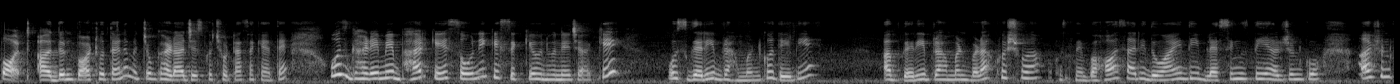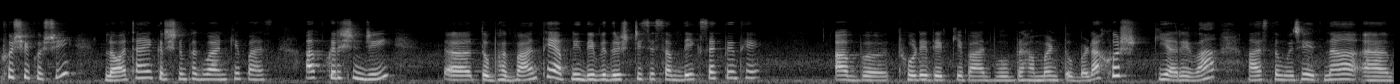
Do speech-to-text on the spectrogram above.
पॉट, अर्दन पॉट होता है ना, बच्चों, घड़ा जिसको छोटा सा कहते हैं, उस घड़े में भर के सोने के सिक्के उन्होंने जाके उस गरीब ब्राह्मण को दे दिए। अब गरीब ब्राह्मण बड़ा खुश हुआ। उसने बहुत सारी दुआएँ दी ब्लेसिंग्स दी अर्जुन को। अर्जुन खुशी खुशी लौट आए कृष्ण भगवान के पास। अब कृष्ण जी तो भगवान थे, अपनी दिव्य दृष्टि से सब देख सकते थे। अब थोड़े देर के बाद वो ब्राह्मण तो बड़ा खुश कि अरे वाह, आज तो मुझे इतना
